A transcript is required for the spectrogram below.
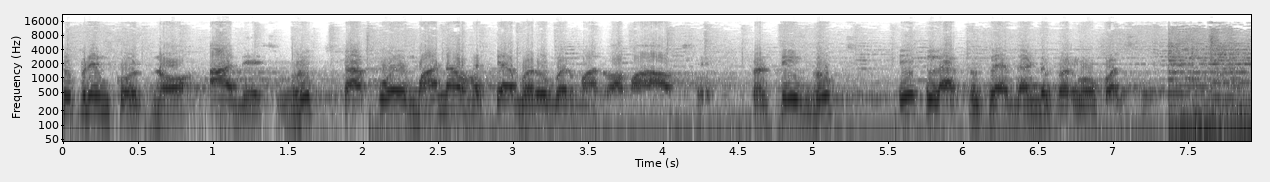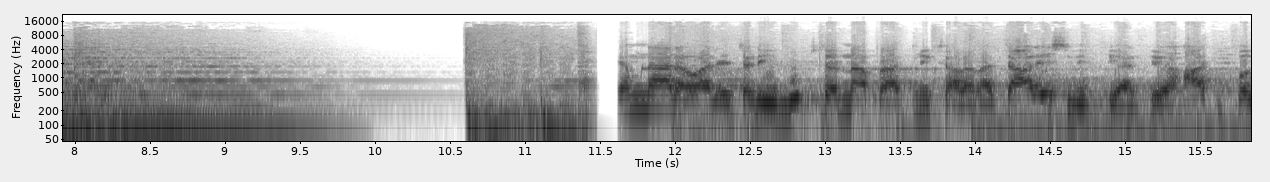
સુપ્રીમ કોર્ટનો આદેશ. વૃક્ષ કાપવો એ માનવ હત્યા બરોબર માનવામાં આવશે. પ્રતિ વૃક્ષ એક લાખ રૂપિયા દંડ ભરવો પડશે. તેમના રવાડે ચડી બુકસરના પ્રાથમિક શાળાના ચાલીસ વિદ્યાર્થીઓ હાથ પગ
